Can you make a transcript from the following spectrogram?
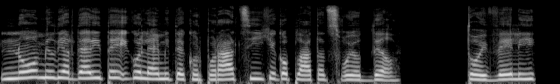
но милиардерите и големите корпорации ќе го платат својот дел. Тој вели,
